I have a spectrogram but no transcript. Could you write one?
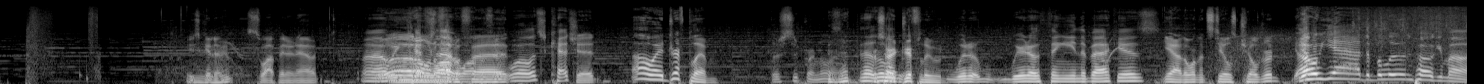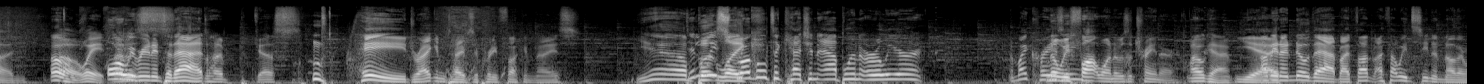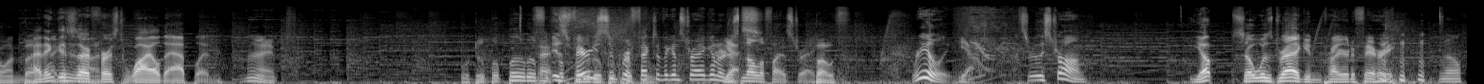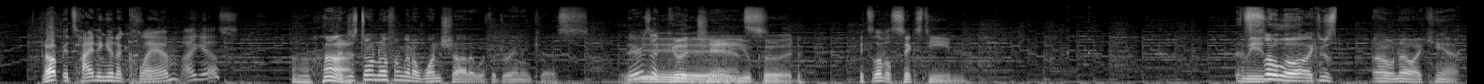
He's gonna swap in and out. Uh, we can don't catch wanna that. walk it. Well, let's catch it. Oh, a Drifblim. They're super annoying. Is that that Or little sorry, Drifloon. weirdo, weirdo thingy in the back is? Yeah, the one that steals children. Oh yeah, the balloon Pokemon. Oh, wait. Or that we is- ran into that. I guess. Hey, dragon types are pretty fucking nice. yeah, Didn't but we like struggle to catch an Applin earlier? Am I crazy? no, we fought one. It was a trainer. Okay. Yeah. I mean, I know that, but I thought I thought we'd seen another one. But I think this guess is our not. first wild Applin. All right. Is fairy super effective against dragon or Yes. just nullifies dragon? Both. Really? Yeah. That's really strong. Yep. So was dragon prior to fairy. Well, Oh, it's hiding in a clam, I guess. uh huh. I just don't know if I'm gonna one shot it with a draining kiss. There's a good chance. you could. It's level 16. It's mean- so low. I can just. Oh no, I can't.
